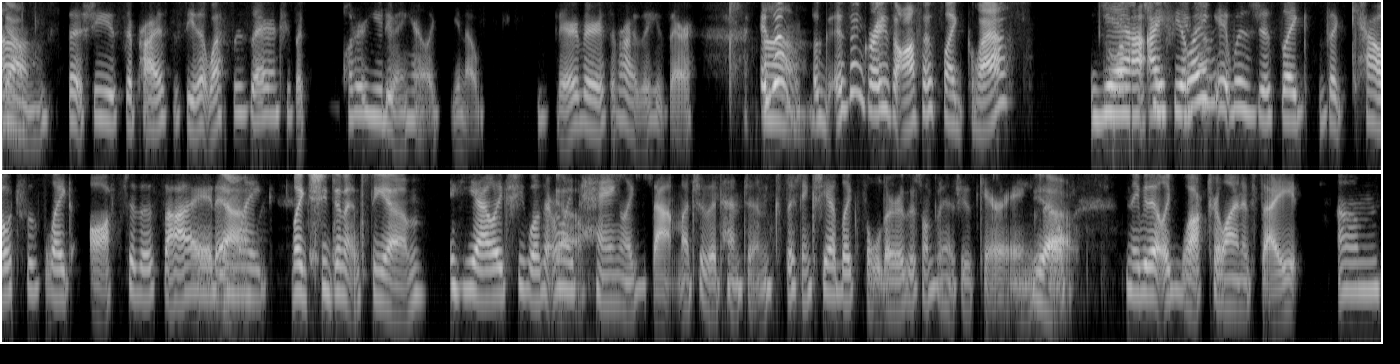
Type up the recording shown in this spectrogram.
Yeah. Um, but she's surprised to see that Wesley's there and she's like, What are you doing here? Like, you know, very, very surprised that he's there. Isn't Um, isn't Grey's office like glass? Yeah, I feel like it was just like the couch was like off to the side Yeah. and like Like she didn't see him. Yeah, like she wasn't really Yeah. paying like that much of attention because I think she had like folders or something that she was carrying. Yeah. So maybe that like blocked her line of sight. Um,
